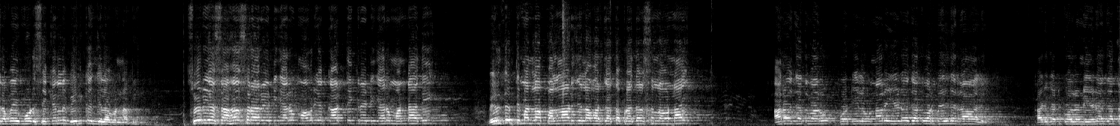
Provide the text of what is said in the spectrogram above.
ఇరవై మూడు సెకండ్లు వెనుకంజలో ఉన్నవి. సూర్య సహస్రారెడ్డి గారు మౌర్య కార్తీక్ రెడ్డి గారు మండాది వెలుతుర్తి మండలం పల్నాడు జిల్లా వారి జత ప్రదర్శనలో ఉన్నాయి. ఆరో జత వారు పోటీలో ఉన్నారు. ఏడో జత వారు బయలుదేరి రావాలి. కాడి కట్టుకోవాలండి. ఏడో జత.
